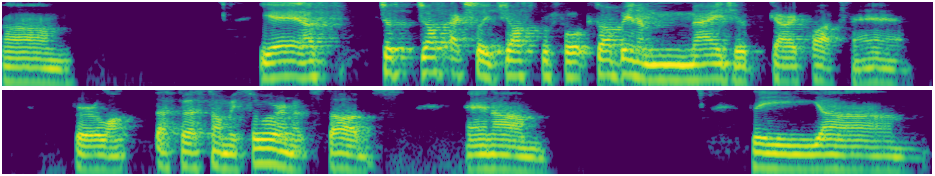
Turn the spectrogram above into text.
Um, yeah, and I was just just actually just before because I've been a major Gary Clark fan for a long. The first time we saw him at Stubb's, and um, the um,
